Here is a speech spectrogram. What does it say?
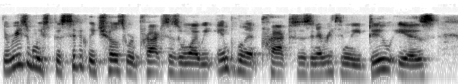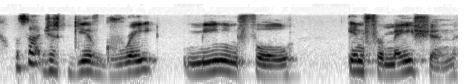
the reason we specifically chose the word practices and why we implement practices in everything we do is let's not just give great, meaningful information.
